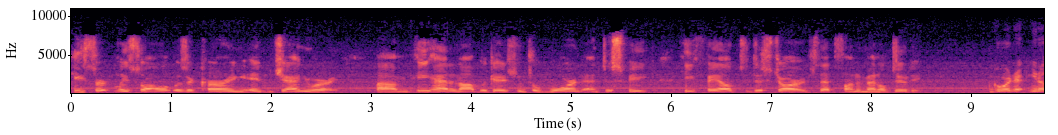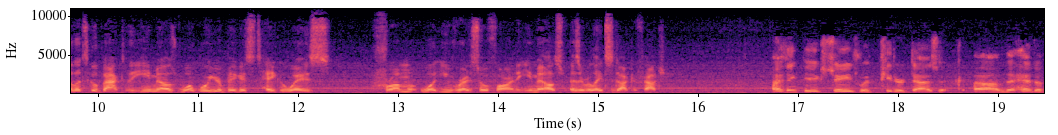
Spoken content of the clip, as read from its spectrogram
He certainly saw what was occurring in January. Um, he had an obligation to warn and to speak. He failed to discharge that fundamental duty. Gordon, you know, let's go back to the emails. What were your biggest takeaways from what you've read so far in the emails as it relates to Dr. Fauci? I think the exchange with Peter Daszak, uh, the head of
